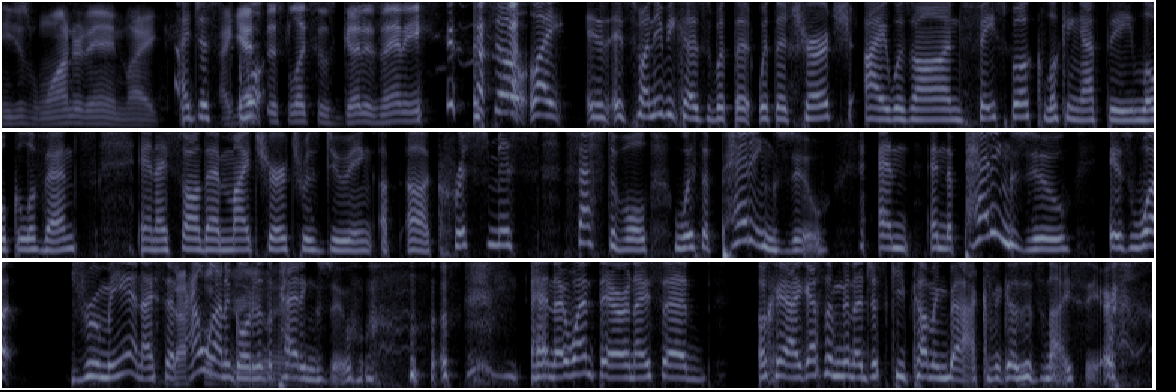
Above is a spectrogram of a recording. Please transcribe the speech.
He just wandered in like I just, I guess well, this looks as good as any. so like it's, funny because with the with the church i was on facebook looking at the local events and i saw that my church was doing a, a christmas festival with a petting zoo and and the petting zoo is what drew me in i said That's i want to go to the in. petting zoo and i went there and i said okay i guess i'm gonna just keep coming back because it's nice here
